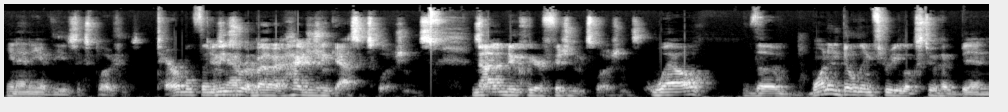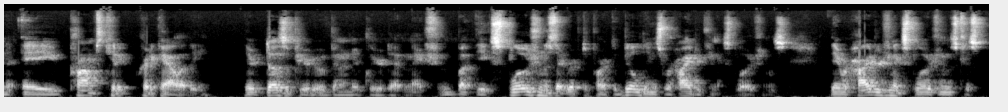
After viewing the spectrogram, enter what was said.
in any of these explosions. Terrible things. And these were, happened. by the way, hydrogen gas explosions, not nuclear fission explosions. Well, the one in Building 3 looks to have been a prompt criticality. There does appear to have been a nuclear detonation, but the explosions that ripped apart the buildings were hydrogen explosions. They were hydrogen explosions just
